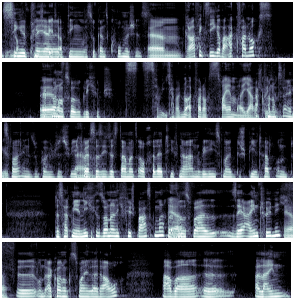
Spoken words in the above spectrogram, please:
Singleplayer-Ding, was so ganz komisch ist. Ähm, Grafiksieger war Aquanox. Äh, Aquanox war wirklich hübsch. das, das hab ich ich habe halt nur Aquanox 2 mal Jahre Aquanox später 1 gespielt. war ein super hübsches Spiel. Ich Ähm. weiß, dass ich das damals auch relativ nah an Release mal gespielt habe und das hat mir nicht sonderlich viel Spaß gemacht. Ja. Also es war sehr eintönig Ja. äh, und Aquanox 2 leider auch. Aber äh, allein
